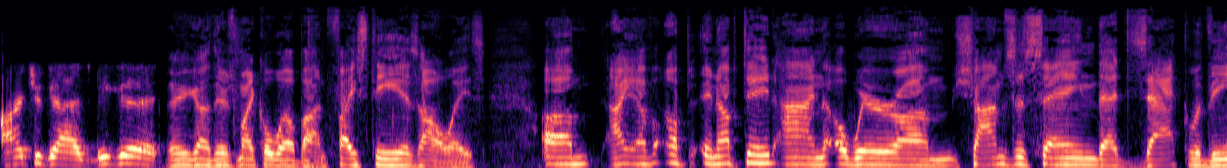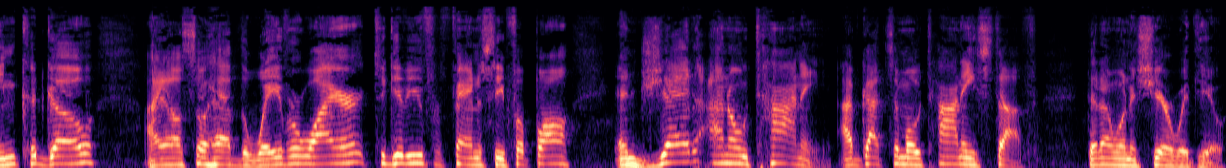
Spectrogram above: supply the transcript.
All right, you guys, be good. There you go. There's Michael Wilbon, feisty as always. Um, I have up, an update on uh, where um, Shams is saying that Zach LaVine could go. I also have the waiver wire to give you for fantasy football and Jed on Ohtani. I've got some Ohtani stuff that I want to share with you.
